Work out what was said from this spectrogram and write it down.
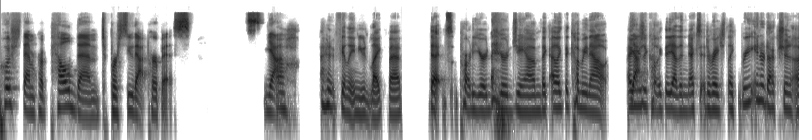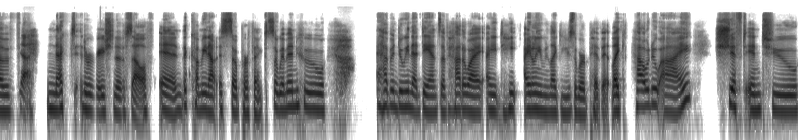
pushed them, propelled them to pursue that purpose. Yeah. I had a feeling you'd like that. That's part of your your jam. Like I like the coming out. I Yeah. usually call it the yeah, the next iteration, like reintroduction of Yeah. next iteration of self. And the coming out is so perfect. So women who have been doing that dance of how do I I hate I don't even like to use the word pivot. Like how do I shift into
